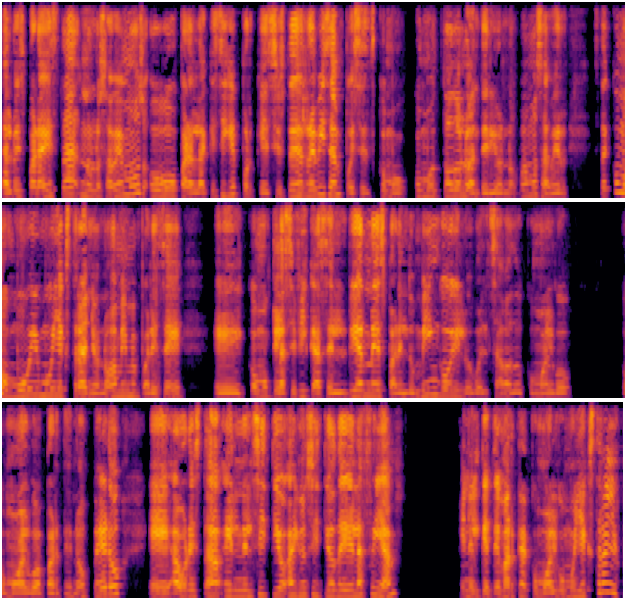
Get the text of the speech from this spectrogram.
Tal vez para esta no lo sabemos o para la que sigue, porque si ustedes revisan, pues es como, como todo lo anterior, ¿no? Vamos a ver, está como muy, muy extraño, ¿no? A mí me parece eh, como clasificas el viernes para el domingo y luego el sábado como algo, como algo aparte, ¿no? Pero eh, ahora está en el sitio, hay un sitio de la FIA en el que te marca como algo muy extraño.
